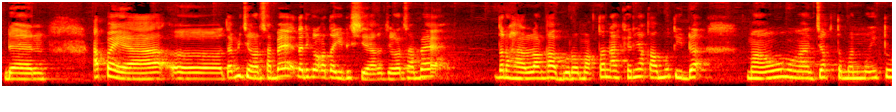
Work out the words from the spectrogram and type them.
Dan apa ya? Uh, tapi jangan sampai tadi kalau kata Yudis ya, jangan sampai terhalang kaburomaktan akhirnya kamu tidak mau mengajak temanmu itu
